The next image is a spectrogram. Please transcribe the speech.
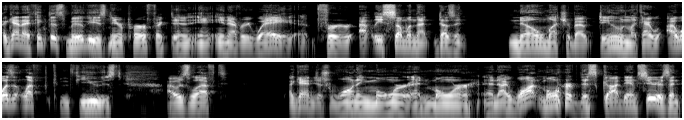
again i think this movie is near perfect in, in, in every way uh, for at least someone that doesn't know much about dune. Like I, I wasn't left confused. I was left again just wanting more and more and i want more of this goddamn series. And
